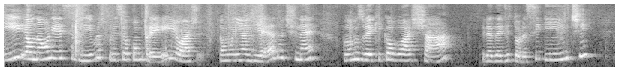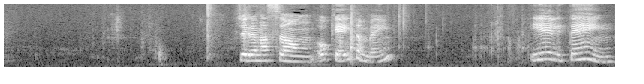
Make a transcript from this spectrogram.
E eu não li esses livros, por isso eu comprei. Eu acho é um Young Adult, né? Vamos ver o que, que eu vou achar. Ele é da editora seguinte. Diagramação ok também. E ele tem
